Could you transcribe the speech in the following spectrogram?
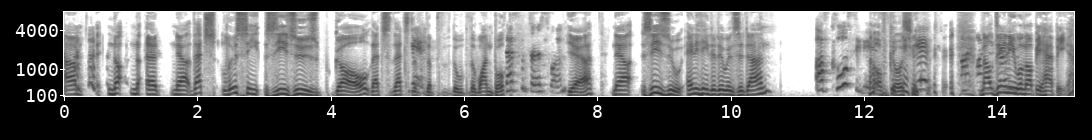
Um, not, n- uh, now that's Lucy Zeezou's goal. That's that's the, Yes. the, the the one book. That's the first one. yeah. Now Zizou, anything to do with Zidane? Of course it is. of course. yes. I, Maldini will not be happy.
